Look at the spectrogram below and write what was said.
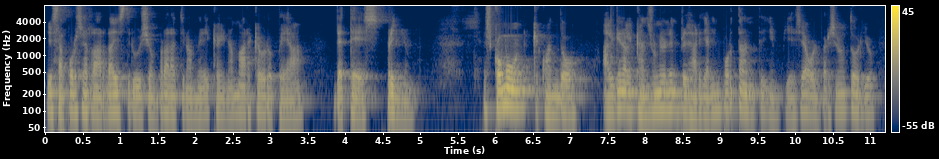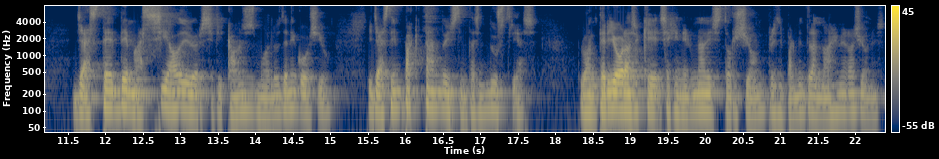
y está por cerrar la distribución para Latinoamérica y una marca europea de test premium. Es común que cuando alguien alcanza un nivel empresarial importante y empiece a volverse notorio, ya esté demasiado diversificado en sus modelos de negocio y ya esté impactando distintas industrias. Lo anterior hace que se genere una distorsión, principalmente las nuevas generaciones,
